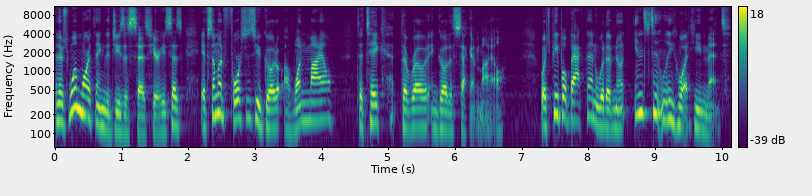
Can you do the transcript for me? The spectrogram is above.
And there's one more thing that Jesus says here. He says, if someone forces you to go a one mile, to take the road and go the second mile, which people back then would have known instantly what he meant.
